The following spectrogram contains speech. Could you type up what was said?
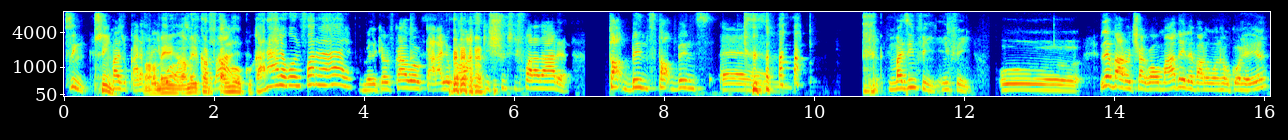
Sim. Sim. Mas o cara fez o amer- golaço o americano fica louco. Caralho, gol de fora da área. O americano fica louco. Caralho, golaço, que chute de fora da área. Top bins, top bins. É... Mas enfim, enfim. O... Levaram o Thiago Almada e levaram o Angel Correia.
